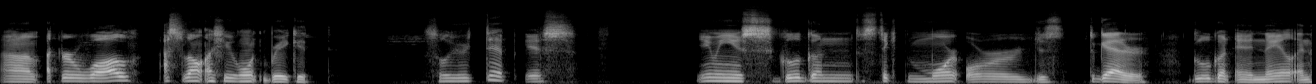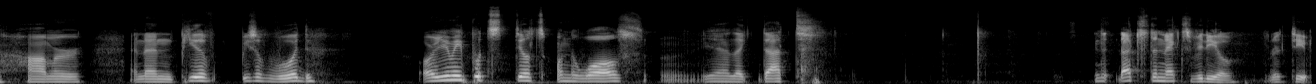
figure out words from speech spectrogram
um, at your wall as long as you won't break it. So your tip is you may use glue gun to stick it more or just together. Glue gun and nail and hammer and then piece of piece of wood. Or you may put stilts on the walls. Yeah, like that. That's the next video, the tip.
